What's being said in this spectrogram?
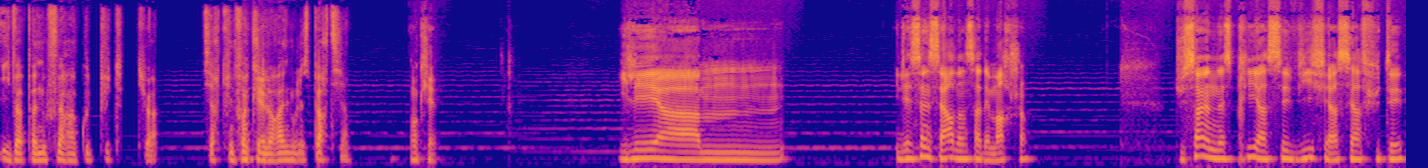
il va pas nous faire un coup de pute, tu vois. C'est-à-dire qu'une fois qu'il l'aura, il nous laisse partir. Ok. Il est, euh, il est sincère dans sa démarche. Tu sens un esprit assez vif et assez affûté.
